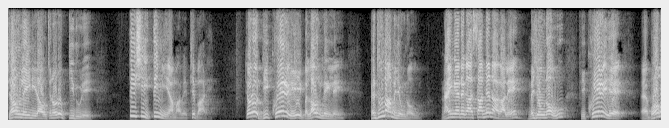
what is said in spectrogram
ပြောင်းလဲနေတာကိုကျွန်တော်တို့ပြည်သူတွေသိရှိသိမြင်ရမှာပဲဖြစ်ပါတယ် ကျွန်တော်တို့ဒီခွေးတွေဘလောက်လိမ့်လိမ့်ဘယ်သူမှမယုံတော့ဘူးနိုင်ငံတကာစာမျက်နှာကလည်းမယုံတော့ဘူးဒီခွေးတွေရဲ့အဲဘောမ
